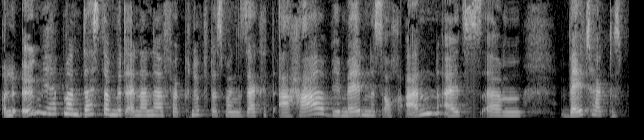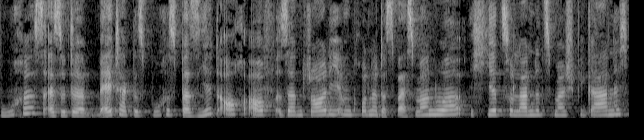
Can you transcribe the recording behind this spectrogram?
Und irgendwie hat man das dann miteinander verknüpft, dass man gesagt hat, aha, wir melden es auch an als ähm, Welttag des Buches. Also der Welttag des Buches basiert auch auf St. Jordi im Grunde. Das weiß man nur hierzulande zum Beispiel gar nicht.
